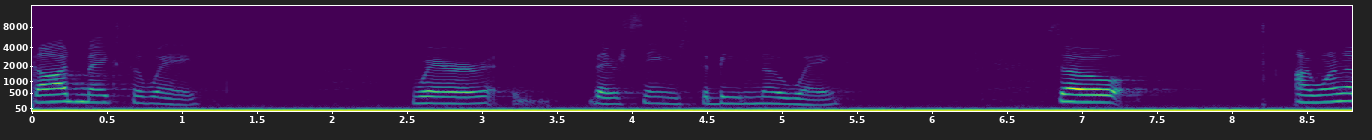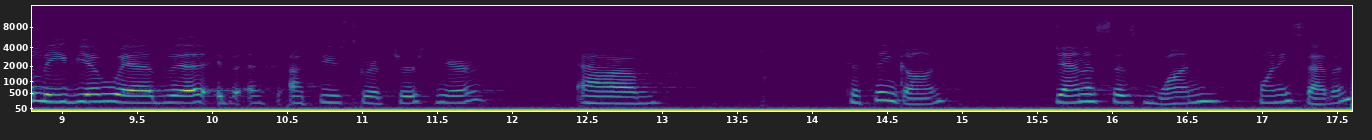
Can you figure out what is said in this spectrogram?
God makes a way where there seems to be no way. So I want to leave you with a few scriptures here um, to think on. Genesis 1 27.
